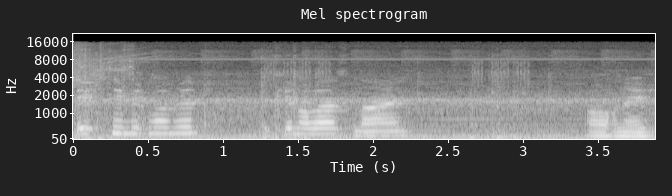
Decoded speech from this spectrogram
Ich nehme mich mal mit. Ist hier noch was? Nein. Auch nicht.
